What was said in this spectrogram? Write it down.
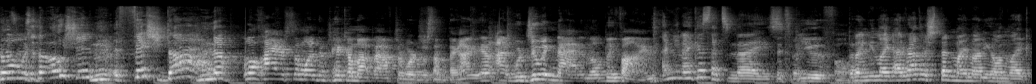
goes into the ocean. Mm. Fish die. No, we'll hire someone to pick them up afterwards or something. I, I, we're doing that and it'll be fine. I mean, I guess that's nice. It's but- beautiful. But I mean, like, I'd rather spend my money on like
